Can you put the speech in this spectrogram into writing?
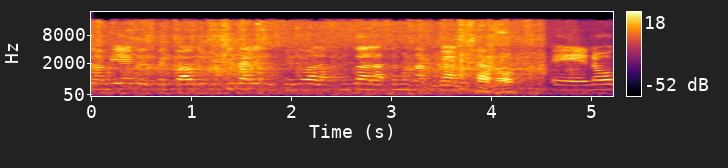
también respecto a otros hospitales es que toda la fruta la hacemos natural. O sea, eh, no,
